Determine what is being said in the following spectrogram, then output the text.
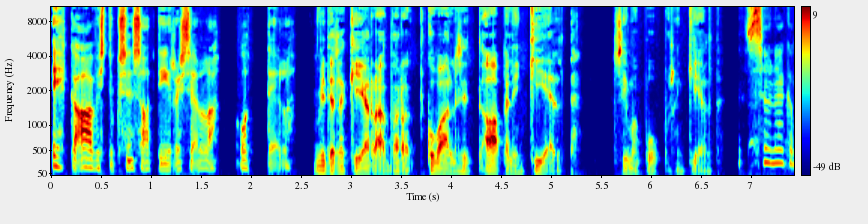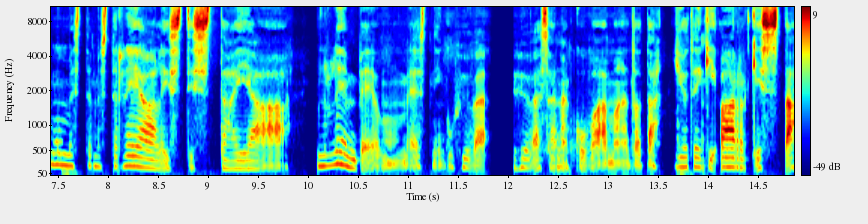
ehkä aavistuksen Markuksen satiirisella otteella. Miten sä Kiera kuvailisit Aapelin kieltä, Simo Puuppusen kieltä? Se on aika mun mielestä tämmöistä realistista ja no lempeä on mun mielestä niin kuin hyvä, hyvä sana kuvaamaan tota jotenkin arkista,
